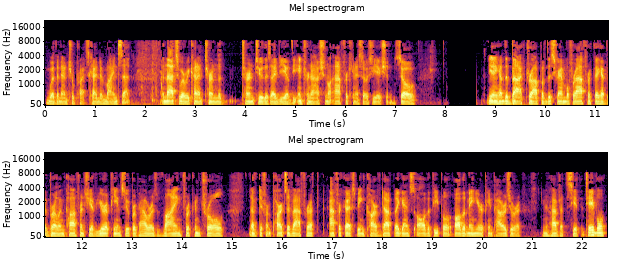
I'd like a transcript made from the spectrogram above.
with an enterprise kind of mindset. And that's where we kind of turn the turn to this idea of the International African Association. So, you know, you have the backdrop of the scramble for Africa, you have the Berlin Conference, you have European superpowers vying for control of different parts of Afri- Africa. It's being carved up against all the people, all the main European powers who are, you know, have a seat at the table.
